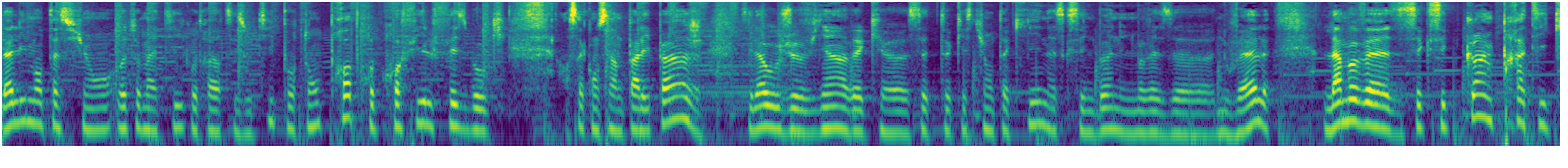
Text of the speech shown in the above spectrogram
l'alimentation automatique au travers de ces outils pour ton propre profil Facebook. Alors ça ne concerne pas les pages, c'est là où je viens avec cette question taquine, est-ce que c'est une bonne ou une mauvaise nouvelle? La mauvaise, c'est que c'est quand même pratique,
